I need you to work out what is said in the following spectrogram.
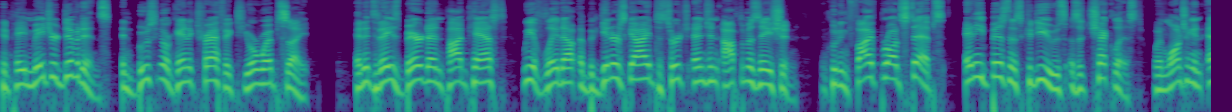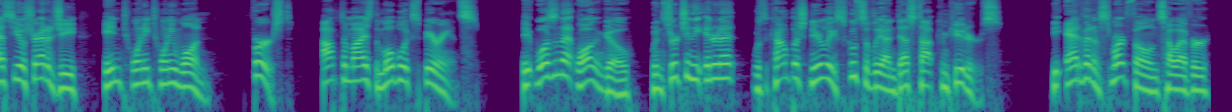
can pay major dividends in boosting organic traffic to your website. And in today's Bear Den podcast, we have laid out a beginner's guide to search engine optimization, including five broad steps any business could use as a checklist when launching an SEO strategy in 2021. First, optimize the mobile experience. It wasn't that long ago when searching the internet was accomplished nearly exclusively on desktop computers. The advent of smartphones, however,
